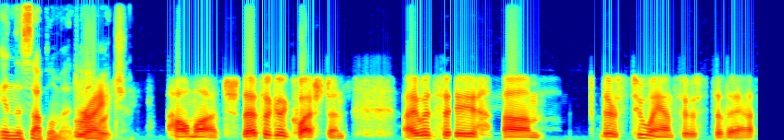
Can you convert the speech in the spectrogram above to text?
in the supplement? Right. How much? How much? That's a good question. I would say um, there's two answers to that.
